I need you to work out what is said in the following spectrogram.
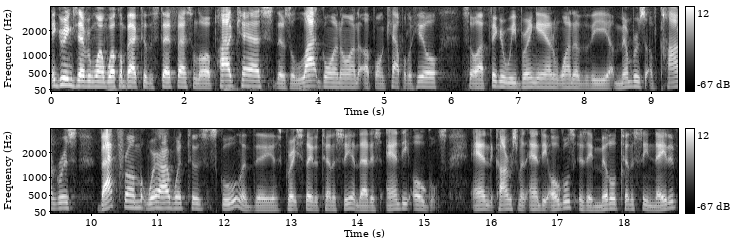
Hey, greetings, everyone. Welcome back to the Steadfast and Loyal podcast. There's a lot going on up on Capitol Hill, so I figure we bring in one of the members of Congress back from where I went to school in the great state of Tennessee, and that is Andy Ogles. And Congressman Andy Ogles is a Middle Tennessee native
